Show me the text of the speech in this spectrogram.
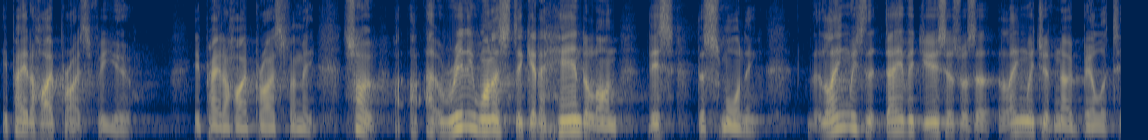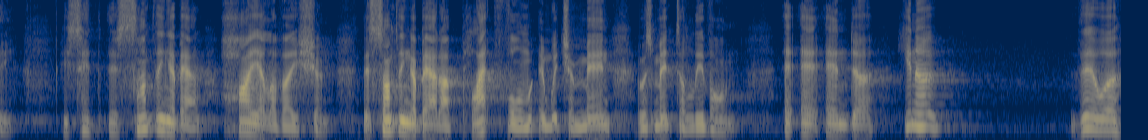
He paid a high price for you. He paid a high price for me. So I, really want us to get a handle on this this morning. The language that David uses was a language of nobility. He said, There's something about high elevation. There's something about a platform in which a man was meant to live on. And, uh, you know, there were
